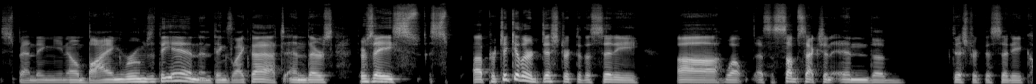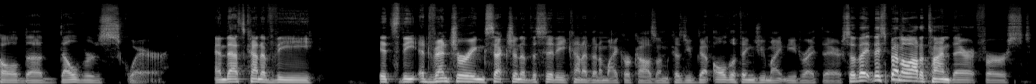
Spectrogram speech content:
spending, you know, buying rooms at the inn and things like that. And there's there's a, a particular district of the city, uh, well, that's a subsection in the district, of the city called uh, Delvers Square, and that's kind of the it's the adventuring section of the city, kind of in a microcosm, because you've got all the things you might need right there. So they they spent a lot of time there at first,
